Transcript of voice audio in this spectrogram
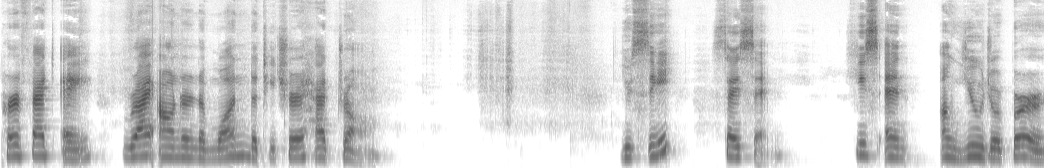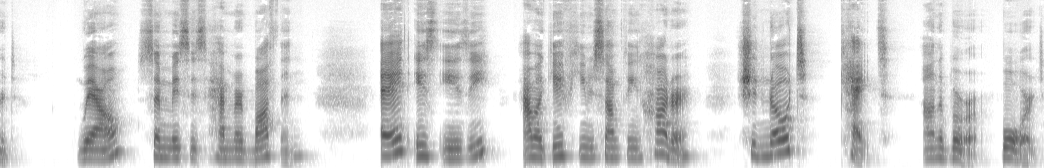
perfect A right under the one the teacher had drawn. You see, said Sam. He's an unusual bird. Well, said Mrs. Hammerbotham, it is easy. I will give him something harder. She wrote Kate on the board.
